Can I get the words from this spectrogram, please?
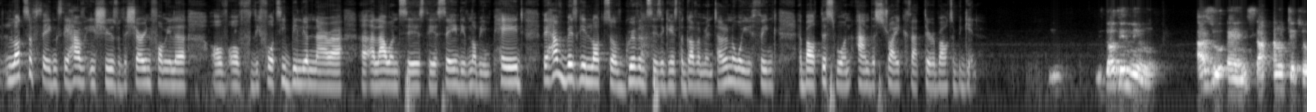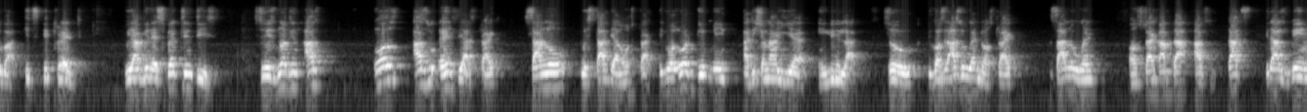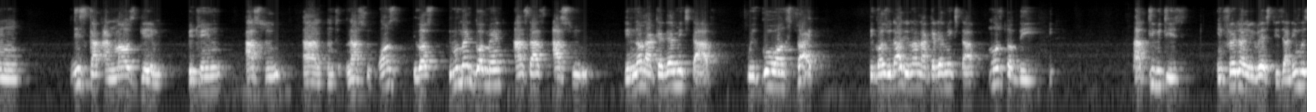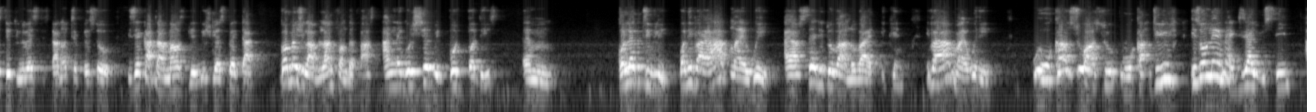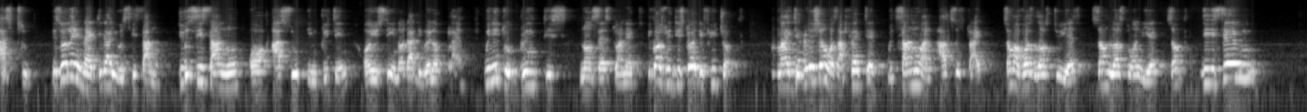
lots of things. They have issues with the sharing formula of, of the 40 billion naira uh, allowances. They are saying they've not been paid. They have basically lots of grievances against the government. I don't know what you think about this one and the strike that they're about to begin. It's nothing new. ASUU end, SSANU takes over. It's the trend. We have been expecting this. So it's nothing. As once as you end their strike, SSANU will start their own strike. It was what gave me additional year in Unilag. So because ASUU went on strike, SSANU went on strike after ASUU. That's it has been this cat and mouse game between ASUU and NASU. Once because the moment government answers ASUU, the non-academic staff will go on strike. Because without the non-academic staff, most of the activities in federal universities and even state universities cannot take place. So it's a cat and mouse game. We should expect that government should have learned from the past and negotiate with both bodies um, collectively. But if I have my way, I have said it over and over again. If I have my way, we will cancel ASUU. We will can, do you, it's only in Nigeria you see ASUU. It's only in Nigeria you see SSANU. Do you see SSANU or ASUU in Britain or you see in other developed climes? We need to bring this nonsense to an end because we destroy the future. My generation was affected with SSANU and ASUU strike. Some of us lost two years, some lost one year. Some the same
